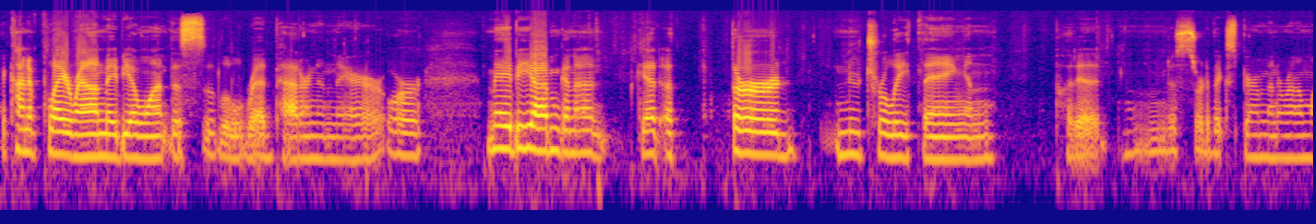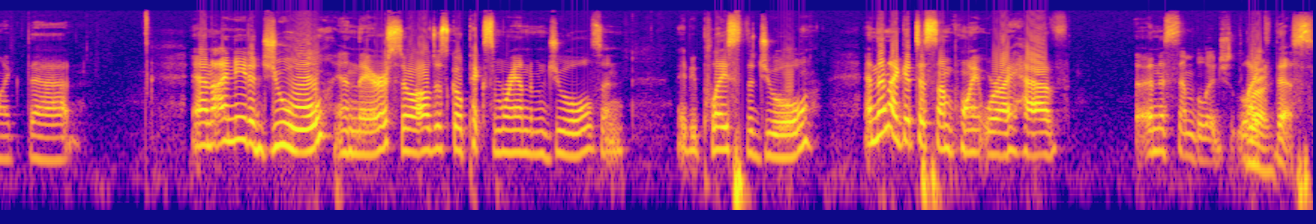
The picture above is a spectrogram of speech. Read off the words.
I kind of play around. Maybe I want this little red pattern in there or maybe I'm going to get a third neutrally thing and put it, just sort of experiment around like that. And I need a jewel in there, so I'll just go pick some random jewels and maybe place the jewel. And then I get to some point where I have an assemblage like right. this.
